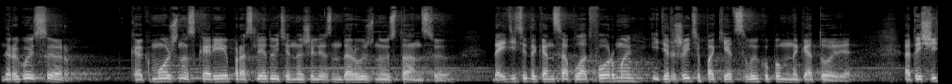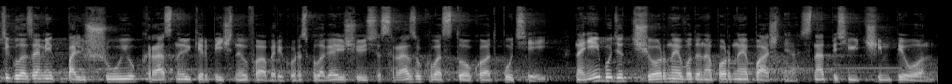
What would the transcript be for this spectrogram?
Дорогой сэр, как можно скорее проследуйте на железнодорожную станцию. Дойдите до конца платформы и держите пакет с выкупом наготове. Отыщите глазами большую красную кирпичную фабрику, располагающуюся сразу к востоку от путей. На ней будет черная водонапорная башня с надписью «Чемпион».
